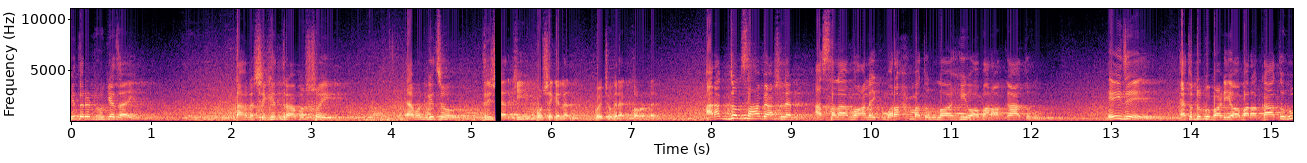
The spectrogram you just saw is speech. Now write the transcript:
ভিতরে ঢুকে যাই, তাহলে সেক্ষেত্রে অবশ্যই এমন কিছু দৃশ্য আর কি বসে গেলেন বৈঠকের এক করলেন। আর একজন সাহাবে আসলেন, আসসালামু আলাইকুম রহমতুল্লাহি এই যে এতটুকু বাড়িয়ে অবারাকাতুহু,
